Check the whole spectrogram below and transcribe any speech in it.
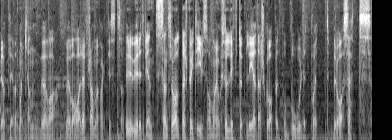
jag upplever att man kan behöva, behöva ha det framme faktiskt. Så ur, ur ett rent centralt perspektiv så har man också lyft upp ledarskapet på bordet på ett bra sätt.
